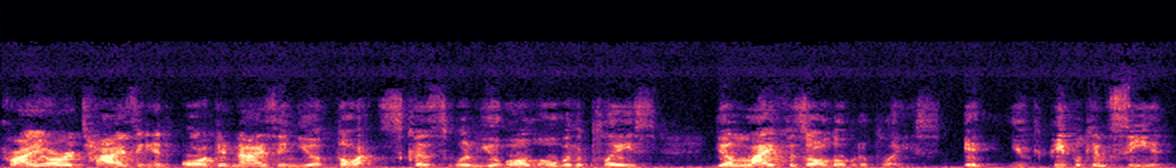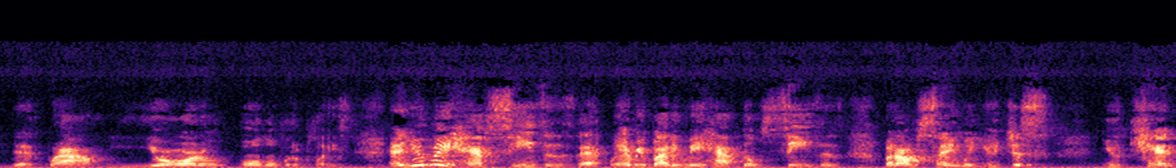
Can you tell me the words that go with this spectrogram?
prioritizing and organizing your thoughts. Because when you're all over the place, your life is all over the place. It you people can see it that wow you're all, all over the place. And you may have seasons that everybody may have those seasons, but I'm saying when you just you can't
